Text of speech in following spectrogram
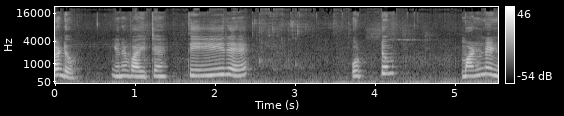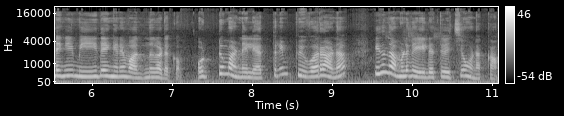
കണ്ടോ? ഇങ്ങനെ വൈറ്റ് തീരെ ഒട്ടും മണ്ണുണ്ടെങ്കിൽ മീതെ ഇങ്ങനെ വന്ന് കിടക്കും. ഒട്ടും മണ്ണില്ല. അത്രയും പ്യുവറാണ് ഇത് നമ്മൾ വെയിലത്ത് വെച്ച് ഉണക്കാം.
